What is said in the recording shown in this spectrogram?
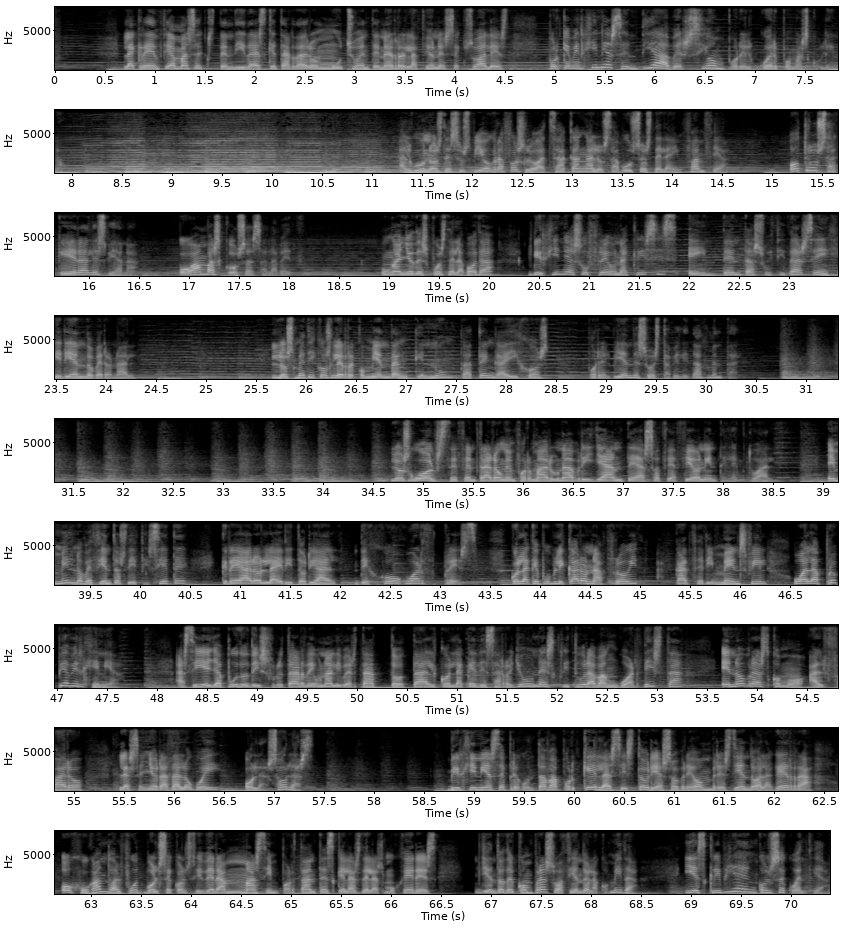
La creencia más extendida es que tardaron mucho en tener relaciones sexuales porque Virginia sentía aversión por el cuerpo masculino. Algunos de sus biógrafos lo achacan a los abusos de la infancia, otros a que era lesbiana, o ambas cosas a la vez. Un año después de la boda, Virginia sufre una crisis e intenta suicidarse ingiriendo veronal. Los médicos le recomiendan que nunca tenga hijos por el bien de su estabilidad mental. Los Wolves se centraron en formar una brillante asociación intelectual. En 1917 crearon la editorial The Howard Press, con la que publicaron a Freud, a Catherine Mansfield o a la propia Virginia. Así ella pudo disfrutar de una libertad total con la que desarrolló una escritura vanguardista en obras como Alfaro, La señora Dalloway o Las olas. Virginia se preguntaba por qué las historias sobre hombres yendo a la guerra o jugando al fútbol se consideran más importantes que las de las mujeres yendo de compras o haciendo la comida, y escribía en consecuencia.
